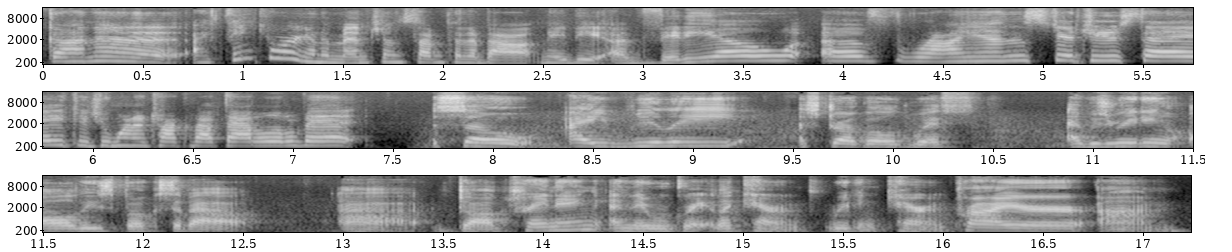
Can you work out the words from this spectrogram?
gonna, I think you were gonna mention something about maybe a video of Ryan's, did you say? Did you want to talk about that a little bit? So I really struggled with I was reading all these books about uh, dog training, and they were great, like Karen, reading Karen Pryor, um,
